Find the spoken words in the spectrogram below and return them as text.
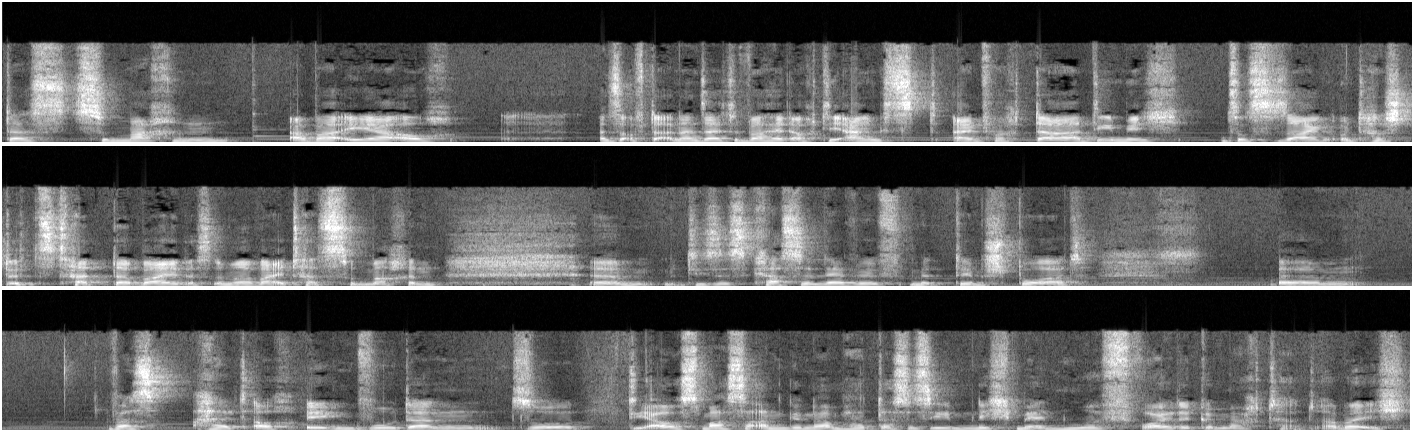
das zu machen, aber eher auch also auf der anderen Seite war halt auch die Angst einfach da, die mich sozusagen unterstützt hat dabei, das immer weiterzumachen. Ähm, dieses krasse Level mit dem Sport. Ähm, was halt auch irgendwo dann so die Ausmaße angenommen hat, dass es eben nicht mehr nur Freude gemacht hat. Aber ich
